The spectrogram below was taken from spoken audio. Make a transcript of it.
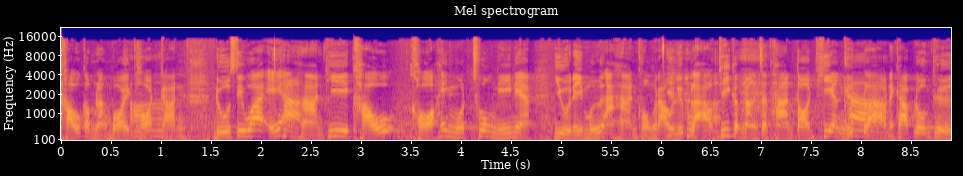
เขากำลังบอยคอรดกัน ดูซิว่าเอ๊ะค่ะอาหารที่เขาขอให้งดช่วงนี้เนี่ยอยู่ในมื้ออาหารของเราหรือเปล่า ที่กำลังจะทานตอนเที่ยงหรือเปล่านะครับรวมถึง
